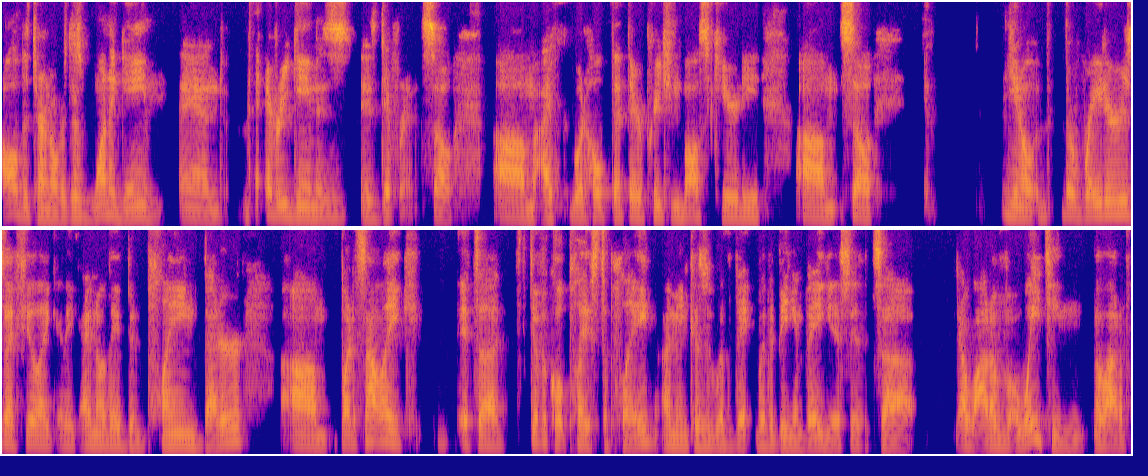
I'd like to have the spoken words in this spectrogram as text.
all the turnovers, just one a game, and every game is is different. So um, I would hope that they're preaching ball security. Um, so you know the Raiders, I feel like I, know they've been playing better, um, but it's not like it's a difficult place to play. I mean, because with with it being in Vegas, it's uh, a lot of away team, a lot of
